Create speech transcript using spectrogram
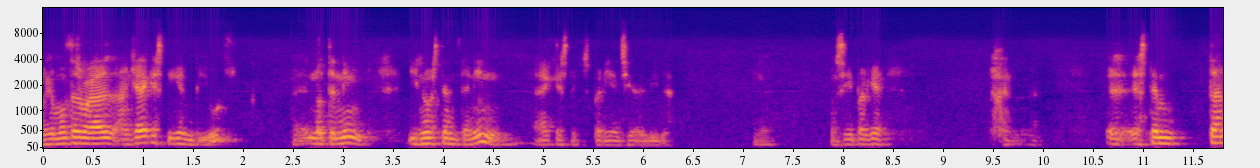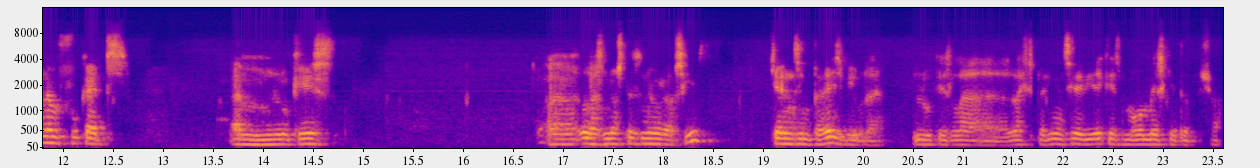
perquè moltes vegades, encara que estiguem vius, eh, no tenim i no estem tenint aquesta experiència de vida. Eh? O sigui, perquè eh, estem tan enfocats en el que és eh, les nostres neurosis que ens impedeix viure el que és l'experiència de vida, que és molt més que tot això.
